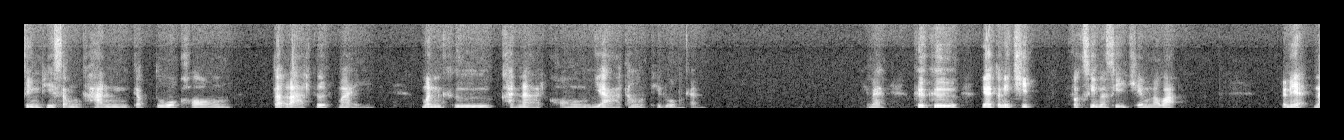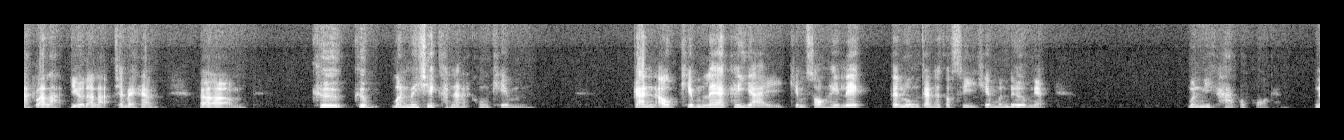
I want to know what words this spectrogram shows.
สิ่งที่สำคัญกับตัวของตลาดเกิดใหม่ มันคือขนาดของยาทั้งหมดที่รวมกันเห็นไหมคือคืออย่างตอนนี้ฉีดวัคซีนมาสี่เข็มแล้วอะอันนี้หนักแล้วละเยอะแล้วละใช่ไหมครับคือคือมันไม่ใช่ขนาดของเข็ม การเอาเข็มแรกให้ใหญ่ เข็มสองให้เล็ก แต่รวมกันเท่ากับสี่เข็มเหมือนเดิมเนี่ย มันมีค่าพอๆกัน ใน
